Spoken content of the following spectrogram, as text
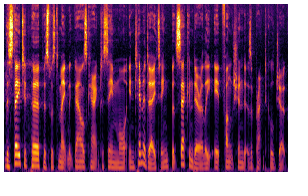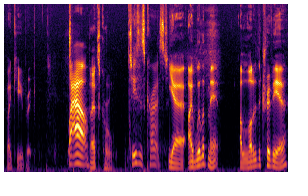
The stated purpose was to make McDowell's character seem more intimidating, but secondarily, it functioned as a practical joke by Kubrick. Wow, That's cool. Jesus Christ! Yeah, I will admit, a lot of the trivia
